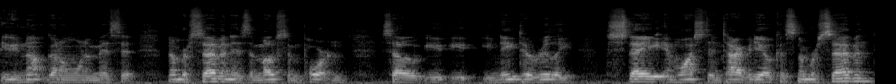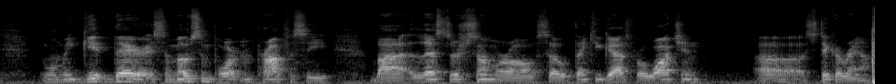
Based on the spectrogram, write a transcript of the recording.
You're not going to want to miss it. Number seven is the most important. So you, you, you need to really stay and watch the entire video because number seven, when we get there, it's the most important prophecy by Lester Sumrall. So thank you guys for watching. Uh, stick around.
